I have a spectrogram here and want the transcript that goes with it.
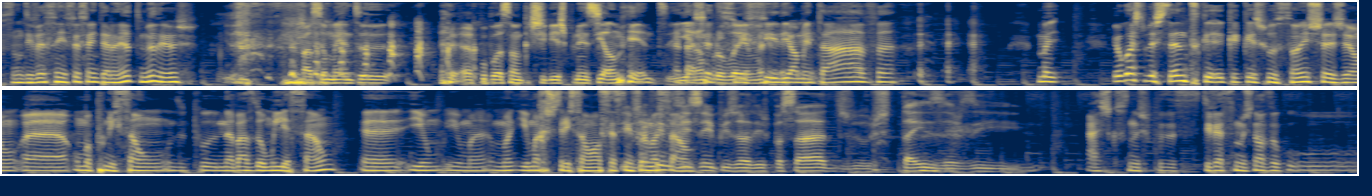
se não tivessem acesso à internet, meu Deus. Facilmente a, população cresceria exponencialmente A e era um problema. de suicídio aumentava. Mas eu gosto bastante que, que- que as soluções sejam ah, uma punição de- na base da humilhação ah, e, um- e uma, uma- e uma restrição ao acesso à Já informação. vimos isso em episódios passados, os tasers e. Acho que se, nos, pudesse- se tivéssemos nós o- o-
